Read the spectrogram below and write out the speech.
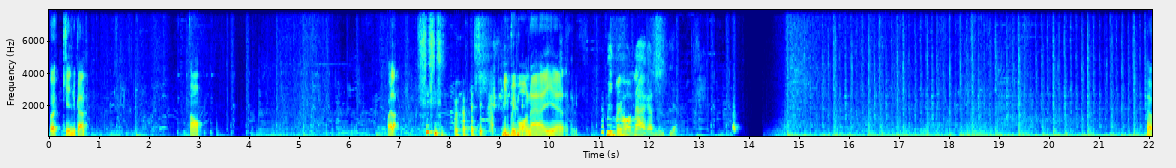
เอ้ยเคนอยู่กลางเอาไปละ บินไปมองหน้าไอ้เหี้ยบินไปมองหน้ากันไอ้เหี้ย เอ้า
